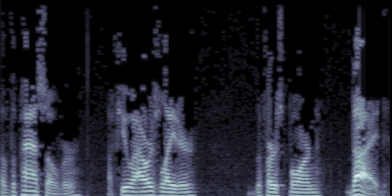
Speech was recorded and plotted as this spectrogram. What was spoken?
of the Passover a few hours later, the firstborn died.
